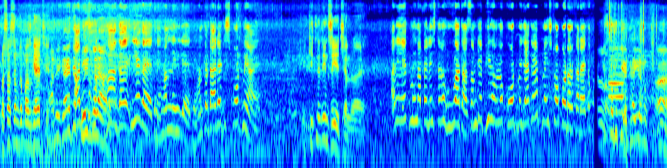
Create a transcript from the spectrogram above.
प्रशासन के पास गए थे अभी गए थे अभी पुलिस बोला हाँ गए ये गए थे हम नहीं गए थे हम तो डायरेक्ट स्पॉट में आए कितने दिन से ये चल रहा है अरे एक महीना पहले इस तरह हुआ था समझे फिर हम लोग कोर्ट में जाके अपना स्टॉप ऑर्डर कराए तो হ্যাঁ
